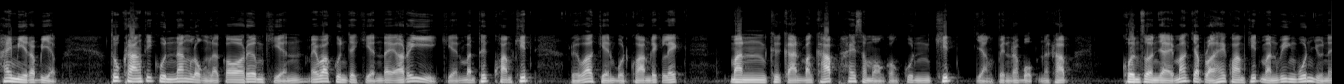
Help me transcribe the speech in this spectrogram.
ให้มีระเบียบ ทุกครั้งที่คุณนั่งลง แล้วก็เริ่มเขียน ไม่ว่าคุณจะเขียนไดอารี่ เขียนบันทึกความคิด หรือว่าเขียนบทความเล็ก ๆ มันคือการบังคับให้สมองของคุณคิดอย่างเป็นระบบนะครับ คนส่วนใหญ่มักจะปล่อยให้ความคิดมันวิ่งวุ่นอยู่ใน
